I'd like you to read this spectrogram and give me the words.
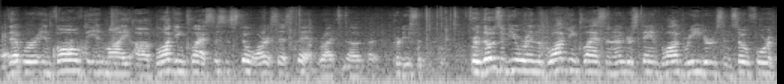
that were involved in my uh, blogging class, this is still RSS fed, right? Uh, uh, producer. For those of you who are in the blogging class and understand blog readers and so forth,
